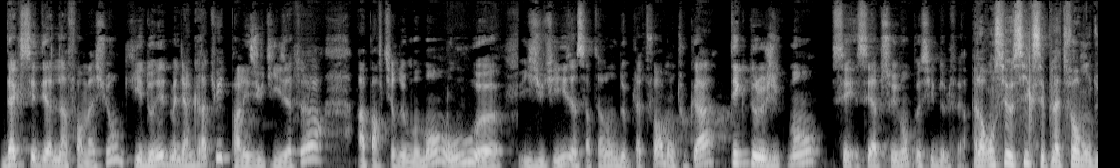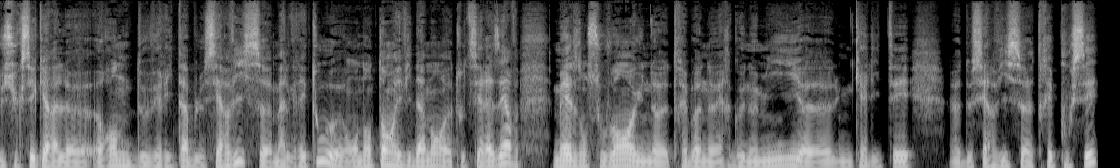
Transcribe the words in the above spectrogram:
d'accéder à de l'information qui est donnée de manière gratuite par les utilisateurs à partir du moment où euh, ils utilisent un certain nombre de plateformes. En tout cas, technologiquement, c'est absolument possible de le faire. Alors on sait aussi que ces plateformes ont du succès car elles euh, rendent de véritables services malgré tout. Entend évidemment toutes ces réserves, mais elles ont souvent une très bonne ergonomie, une qualité de services très poussés.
